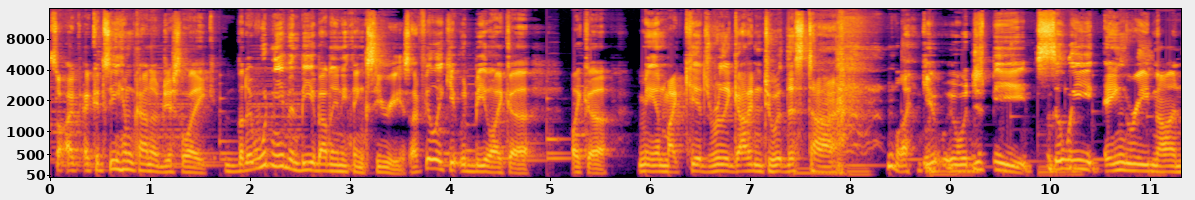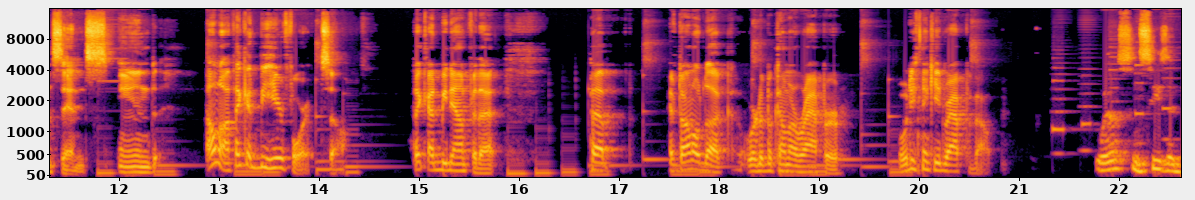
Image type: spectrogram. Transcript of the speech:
So I, I, could see him kind of just like, but it wouldn't even be about anything serious. I feel like it would be like a, like a, me and my kids really got into it this time. like it, it, would just be silly, angry nonsense. And I don't know. I think I'd be here for it. So I think I'd be down for that. Pep, if Donald Duck were to become a rapper, what do you think he'd rap about? Well, since he's a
